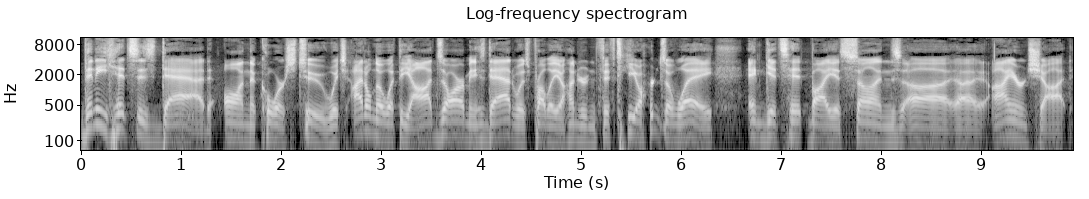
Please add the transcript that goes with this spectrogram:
Then he hits his dad on the course too, which I don't know what the odds are. I mean, his dad was probably 150 yards away and gets hit by his son's uh, uh, iron shot.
